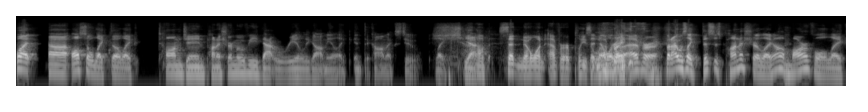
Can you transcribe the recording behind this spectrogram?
but uh also like the like Tom Jane Punisher movie, that really got me like into comics too. Like Shut yeah. up. Said no one ever. Please That no one ever. But I was like, this is Punisher. Like, oh, Marvel. Like,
